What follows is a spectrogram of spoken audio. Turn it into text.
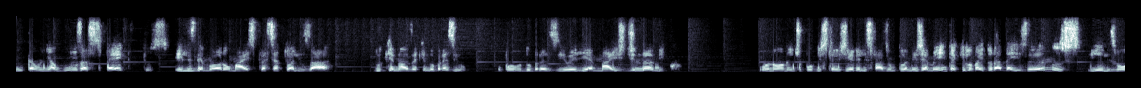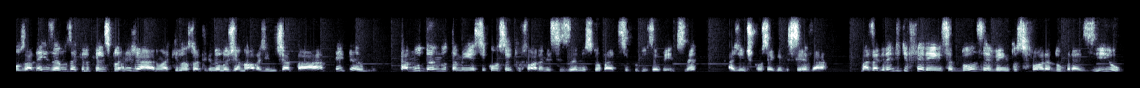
Então, em alguns aspectos, eles demoram mais para se atualizar do que nós aqui no Brasil. O povo do Brasil ele é mais dinâmico. Normalmente o povo estrangeiro eles fazem um planejamento, aquilo vai durar 10 anos e eles vão usar 10 anos aquilo que eles planejaram. Aqui lançou a tecnologia nova, a gente já está pegando. Está mudando também esse conceito fora, nesses anos que eu participo dos eventos, né? A gente consegue observar. Mas a grande diferença dos eventos fora do Brasil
